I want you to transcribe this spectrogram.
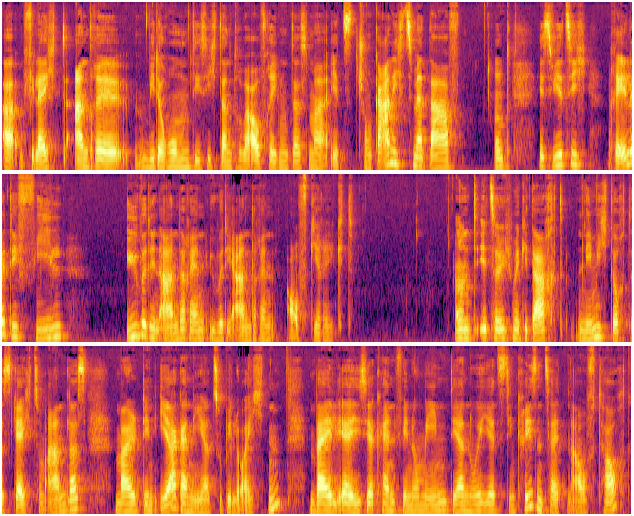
äh, vielleicht andere wiederum, die sich dann darüber aufregen, dass man jetzt schon gar nichts mehr darf. Und es wird sich relativ viel über den anderen, über die anderen aufgeregt. Und jetzt habe ich mir gedacht, nehme ich doch das gleich zum Anlass, mal den Ärger näher zu beleuchten, weil er ist ja kein Phänomen, der nur jetzt in Krisenzeiten auftaucht.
